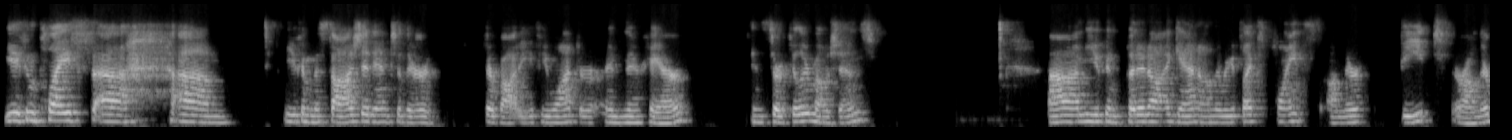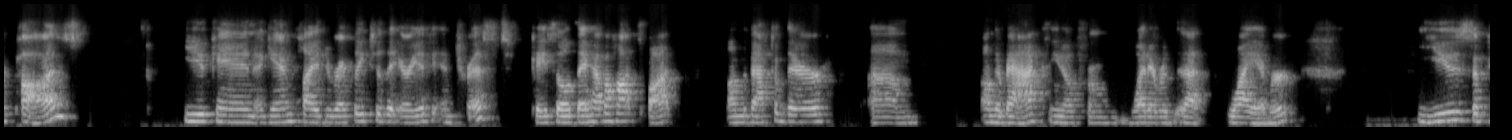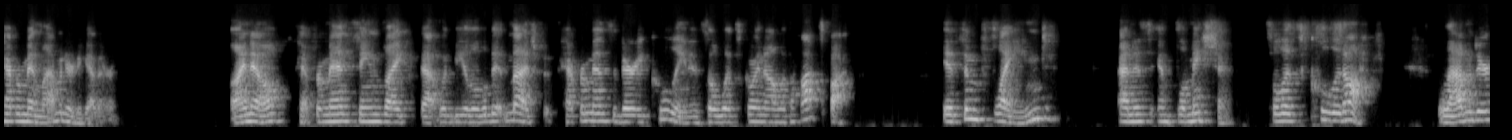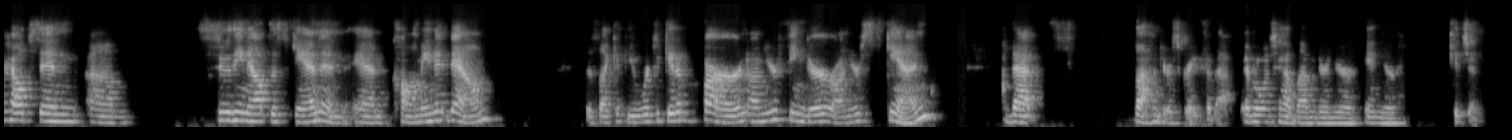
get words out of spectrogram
You can place, uh, um, you can massage it into their, their body if you want, or in their hair in circular motions. Um, you can put it on again on the reflex points on their feet or on their paws. You can again apply it directly to the area of interest. Okay, so if they have a hot spot on the back of their um, on their back, you know, from whatever that why ever, use the peppermint lavender together. I know peppermint seems like that would be a little bit much, but peppermint's very cooling. And so what's going on with a hot spot? It's inflamed and it's inflammation. So let's cool it off. Lavender helps in um, soothing out the skin and, and calming it down. It's like if you were to get a burn on your finger or on your skin, that lavender is great for that. Everyone should have lavender in your in your kitchen.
